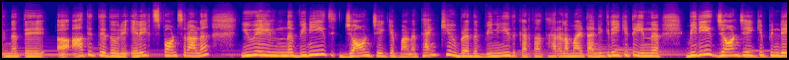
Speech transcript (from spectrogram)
ഇന്നത്തെ ആദ്യത്തേത് ഒരു എലൈറ്റ് സ്പോൺസറാണ് യു എയിൽ നിന്ന് വിനീത് ജോൺ ജേക്കബ് ആണ് താങ്ക് യു ബ്രദർ വിനീത്. കർത്താവ് ധാരാളമായിട്ട് അനുഗ്രഹിക്കട്ടെ. ഇന്ന് വിനീത് ജോൺ ജേക്കബിന്റെ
